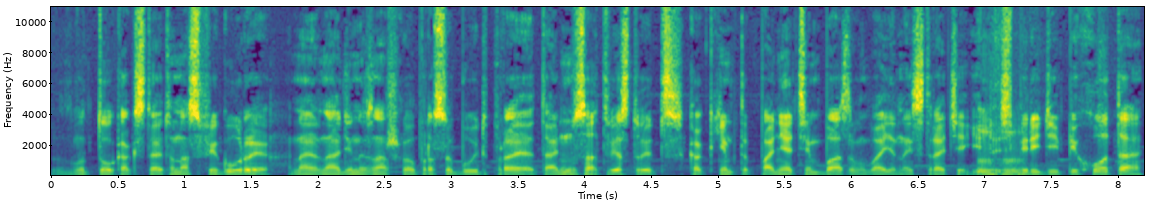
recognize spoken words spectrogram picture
вот то, как стоят у нас фигуры, наверное, один из наших вопросов будет про это, оно соответствует каким-то понятиям базовой военной стратегии. То есть впереди пехота,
